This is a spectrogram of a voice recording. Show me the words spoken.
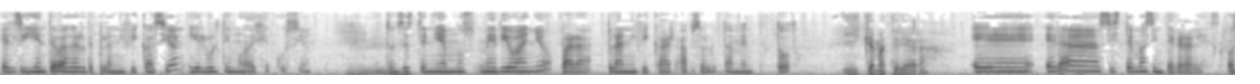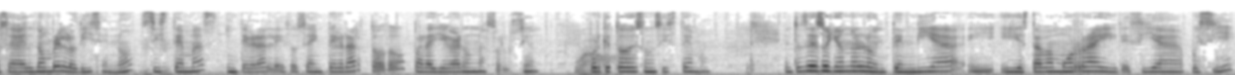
el siguiente va a ser de planificación y el último de ejecución. Mm. Entonces teníamos medio año para planificar absolutamente todo. ¿Y qué materia era? Eh, era sistemas integrales, o sea, el nombre lo dice, ¿no? Sistemas integrales, o sea, integrar todo para llegar a una solución, Wow. porque todo es un sistema. Entonces eso yo no lo entendía y, y estaba morra y decía, pues sí,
